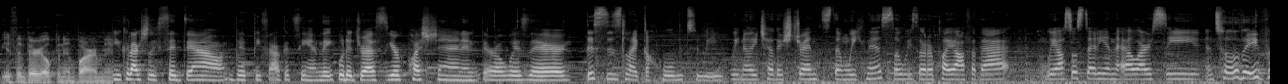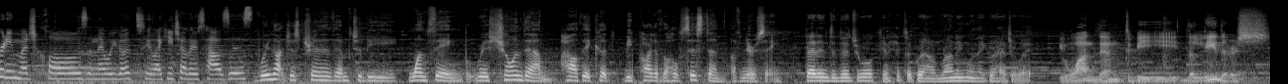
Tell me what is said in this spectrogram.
It's a very open environment. You could actually sit down with the faculty and they would address your question and they're always there. This is like a home to me. We know each other's strengths and weakness, so we sort of play off of that. We also study in the LRC until they pretty much close and then we go to like each other's houses. We're not just training them to be one thing, but we're showing them how they could be part of the whole system of nursing. That individual can hit the ground running when they graduate. We want them to be the leaders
